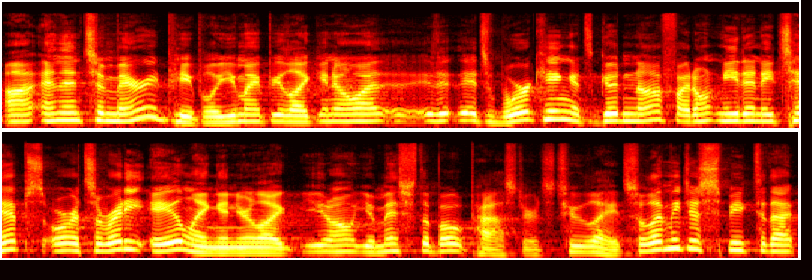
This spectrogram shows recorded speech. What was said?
Uh, and then to married people, you might be like, you know what, it's working, it's good enough, I don't need any tips, or it's already ailing, and you're like, you know, you missed the boat, Pastor, it's too late. So let me just speak to that.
